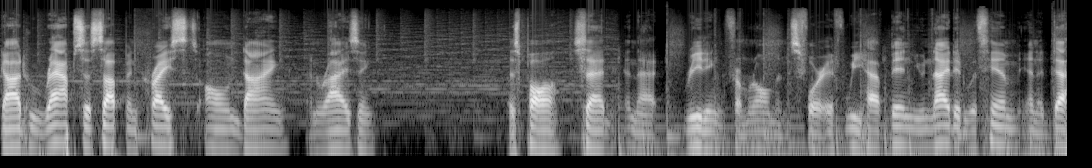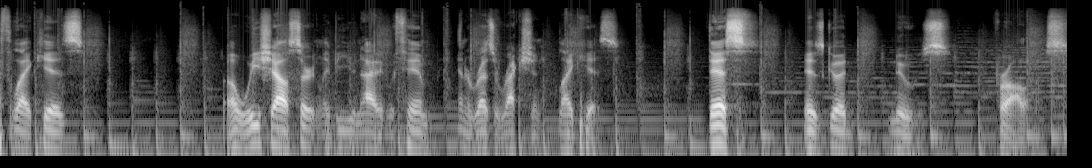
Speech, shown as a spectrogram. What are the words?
God who wraps us up in Christ's own dying and rising. As Paul said in that reading from Romans, for if we have been united with him in a death like his, oh, we shall certainly be united with him in a resurrection like his. This is good news for all of us.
